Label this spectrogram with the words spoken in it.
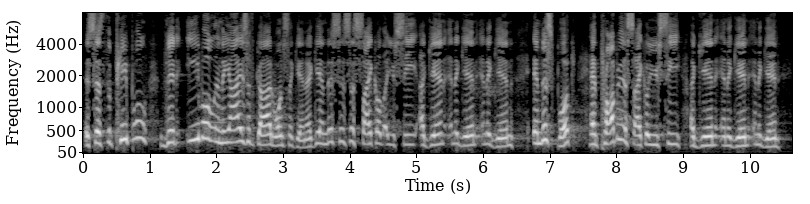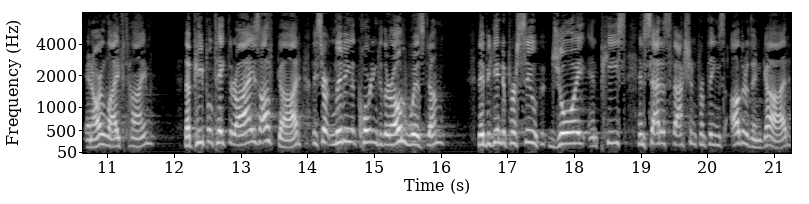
It says, The people did evil in the eyes of God once again. Again, this is a cycle that you see again and again and again in this book, and probably the cycle you see again and again and again in our lifetime. That people take their eyes off God, they start living according to their own wisdom, they begin to pursue joy and peace and satisfaction from things other than God.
